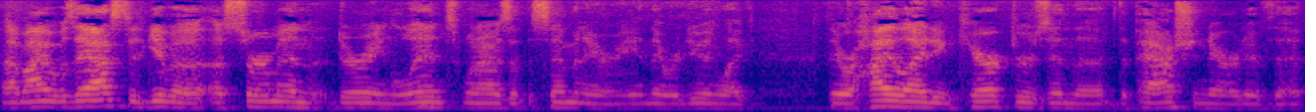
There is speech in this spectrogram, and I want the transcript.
Um, I was asked to give a, a sermon during Lent when I was at the seminary, and they were doing like, they were highlighting characters in the, the Passion narrative that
